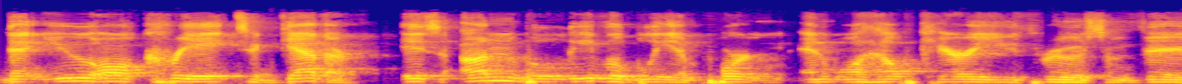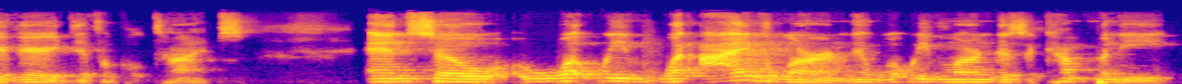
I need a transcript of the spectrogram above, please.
that you all create together is unbelievably important and will help carry you through some very, very difficult times. And so what we what I've learned and what we've learned as a company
